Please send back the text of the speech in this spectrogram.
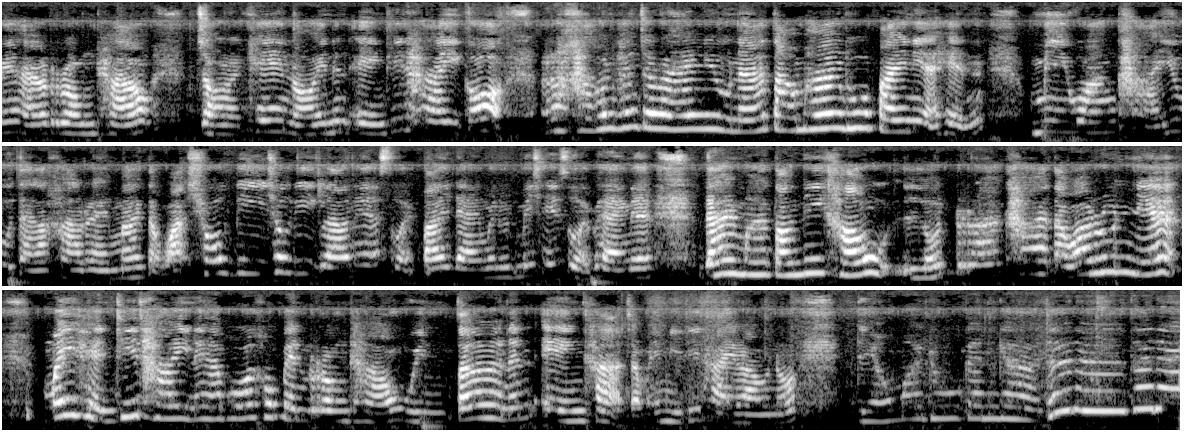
นะคะรองเท้า จระเข้น้อยนั่นเองที่ไทยก็ราคาค่อนข้างจะแรงอยู่นะ ตามห้างทั่วไปเนี่ยเห็นมีวางขายอยู่แต่ราคาแรงมากแต่ว่าโชคดีโชคดีอีกแล้วเนี่ยสวยป้ายแดงมนุษย์ไม่ใช่สวยแพงเนี่ยได้มาตอนที่เขาลดราคา แต่ว่ารุ่นเนี้ยไม่เห็นที่ไทยนะคะเพราะว่าเขาเป็นรองเท้าวินเตอร์นั่นเองค่ะ จะไม่มีที่ไทยเราเนาะเดี๋ยวมาดูกันค่ะตาดาตาดา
